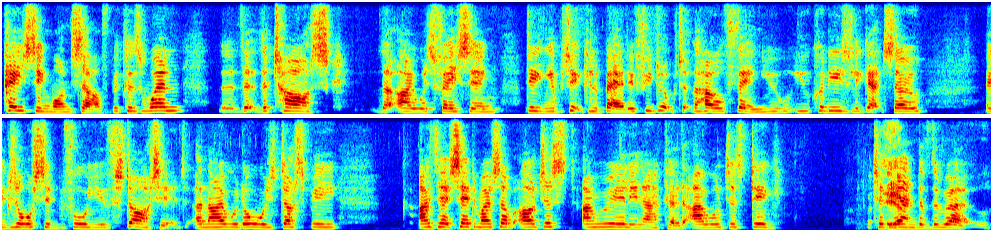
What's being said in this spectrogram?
pacing oneself because when the, the, the task that I was facing, digging a particular bed, if you looked at the whole thing, you, you could easily get so exhausted before you've started. And I would always just be, I'd say to myself, I'll just, I'm really knackered. I will just dig to the yeah. end of the row.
